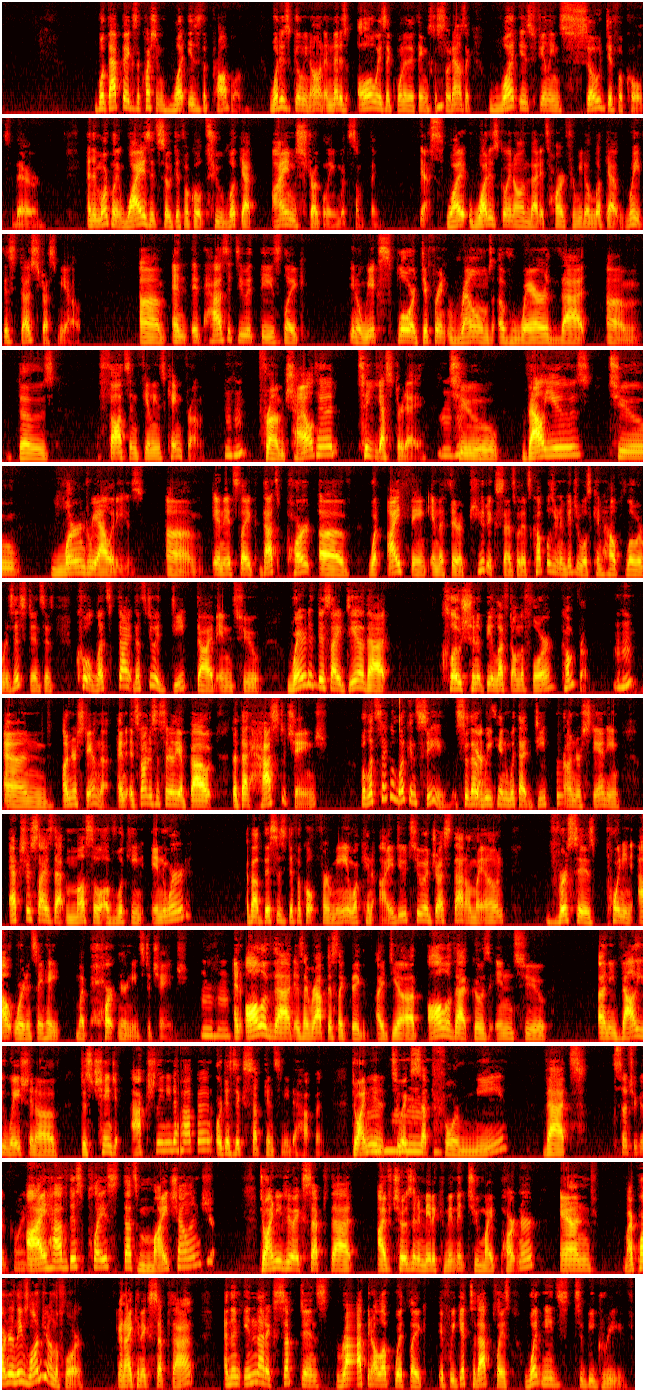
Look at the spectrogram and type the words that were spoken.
but that begs the question what is the problem? What is going on? And that is always like one of the things mm-hmm. to slow down. It's like what is feeling so difficult there? And then more importantly why is it so difficult to look at i'm struggling with something? Yes. Why what is going on that it's hard for me to look at wait this does stress me out? Um, and it has to do with these like you know we explore different realms of where that um, those thoughts and feelings came from mm-hmm. from childhood to yesterday mm-hmm. to values to learned realities um, and it's like that's part of what i think in the therapeutic sense whether it's couples or individuals can help lower resistance is cool let's dive let's do a deep dive into where did this idea that clothes shouldn't be left on the floor come from mm-hmm. and understand that. And it's not necessarily about that that has to change, but let's take a look and see so that yes. we can, with that deeper understanding, exercise that muscle of looking inward about this is difficult for me. What can I do to address that on my own? Versus pointing outward and saying, hey, my partner needs to change. Mm-hmm. And all of that, as I wrap this like big idea up, all of that goes into an evaluation of does change actually need to happen or does acceptance need to happen? Do I need mm-hmm. to accept for me that such a good point. I have this place that's my challenge? Yeah. Do I need to accept that I've chosen and made a commitment to my partner and my partner leaves laundry on the floor and I can accept that? And then in that acceptance, wrapping all up with like, if we get to that place, what needs to be grieved?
